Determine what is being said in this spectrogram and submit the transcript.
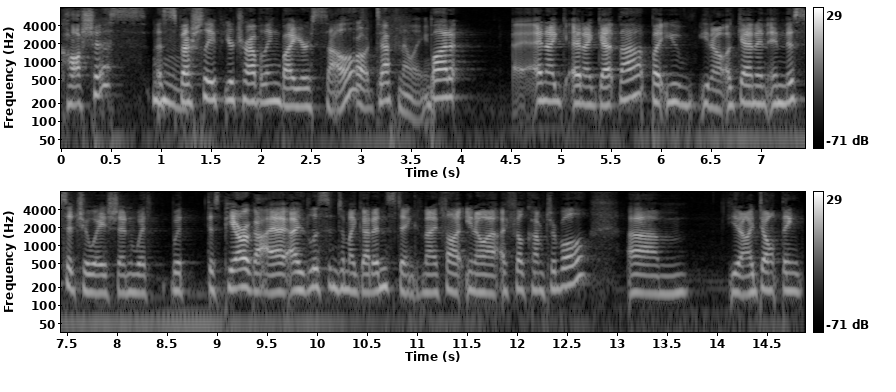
cautious, especially if you're traveling by yourself. oh, definitely. But and I and I get that, but you you know again in, in this situation with with this Piero guy, I, I listened to my gut instinct and I thought you know I, I feel comfortable. Um, you know I don't think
